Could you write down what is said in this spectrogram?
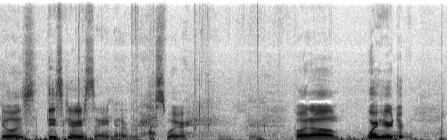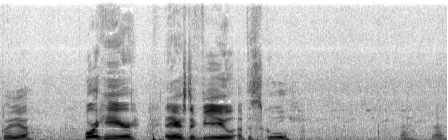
it was the scariest thing ever. I swear. But um, we're here. But yeah, we're here, and here's the view of the school. That's, that's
